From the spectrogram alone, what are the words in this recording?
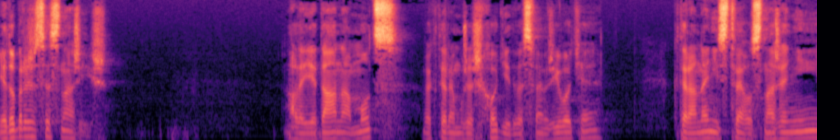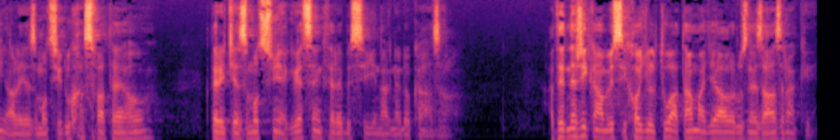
Je dobré, že se snažíš. Ale je dána moc, ve které můžeš chodit ve svém životě, která není z tvého snažení, ale je z moci Ducha Svatého, který tě zmocňuje k věcem, které by si jinak nedokázal. A teď neříkám, aby si chodil tu a tam a dělal různé zázraky.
